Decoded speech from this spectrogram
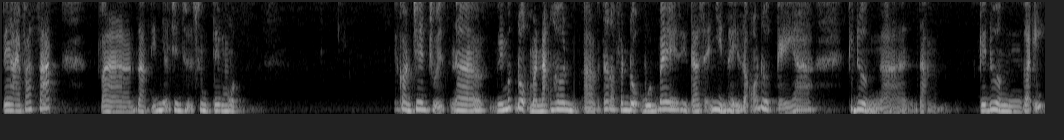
T2 phát sát và giảm tín hiệu trên chuỗi xung T1 còn trên chuỗi à, cái mức độ mà nặng hơn à, tức là phân độ 4B thì ta sẽ nhìn thấy rõ được cái cái đường giảm, cái đường gãy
